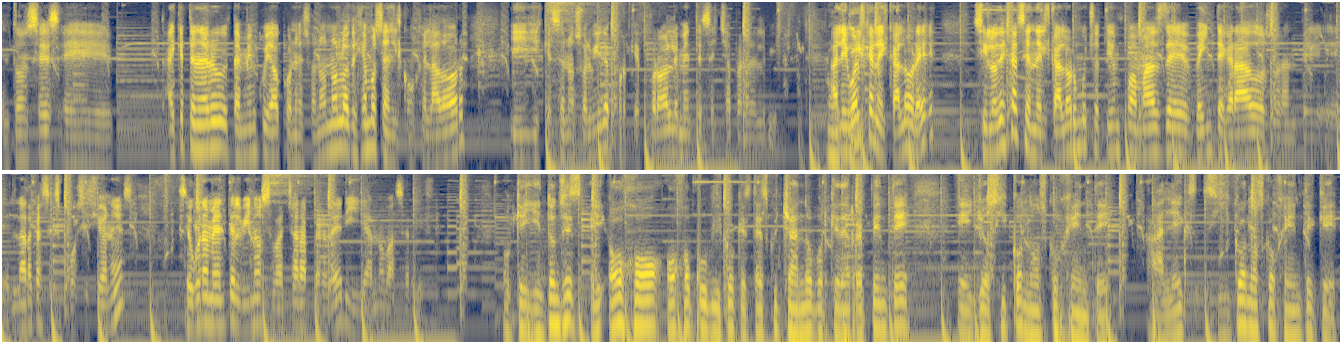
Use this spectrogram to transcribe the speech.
Entonces, hay que tener también cuidado con eso, ¿no? No lo dejemos en el congelador y, que se nos olvide porque probablemente se echa a perder el vino. Al igual que en el calor, ¿eh? Si lo dejas en el calor mucho tiempo a más de 20 grados durante eh, largas exposiciones, seguramente el vino se va a echar a perder y ya no va a servir. Ok, entonces, eh, ojo, ojo público que está escuchando, porque de repente eh, yo sí conozco gente, Alex, sí conozco gente que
